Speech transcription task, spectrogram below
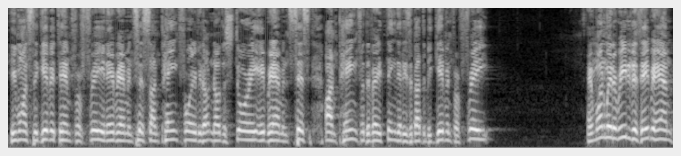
He wants to give it to him for free, and Abraham insists on paying for it. If you don't know the story, Abraham insists on paying for the very thing that he's about to be given for free. And one way to read it is Abraham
